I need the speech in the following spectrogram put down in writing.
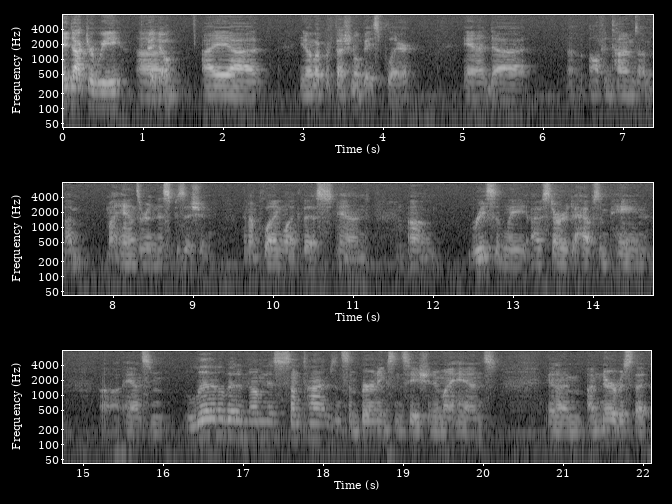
Hey, Dr. Wee. Hey, Joe. Um, I, uh, you know, I'm a professional bass player, and uh, um, oftentimes I'm, I'm, my hands are in this position, and I'm playing like this. And um, recently, I've started to have some pain uh, and some little bit of numbness sometimes, and some burning sensation in my hands. And I'm, I'm nervous that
